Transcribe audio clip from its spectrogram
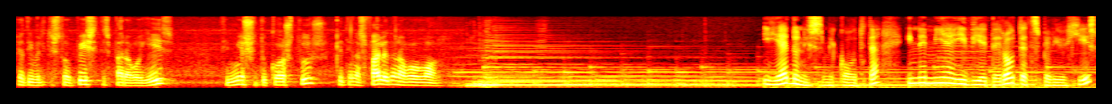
για τη βελτιστοποίηση της παραγωγής, τη μείωση του κόστους και την ασφάλεια των αγωγών. Η έντονη σεισμικότητα είναι μια ιδιαιτερότητα της περιοχής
